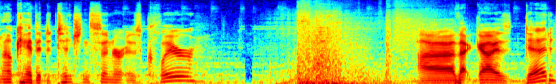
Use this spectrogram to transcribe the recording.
Okay, the detention center is clear. Uh, that guy is dead.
